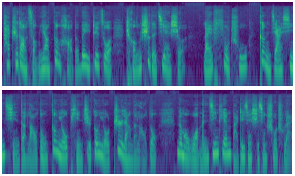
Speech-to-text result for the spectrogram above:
他知道怎么样更好的为这座城市的建设来付出更加辛勤的劳动，更有品质、更有质量的劳动。那么我们今天把这件事情说出来，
